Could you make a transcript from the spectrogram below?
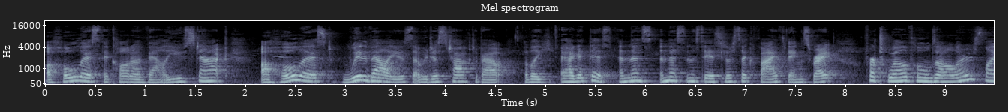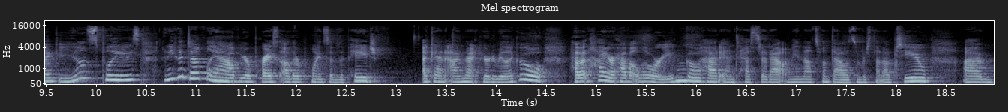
a whole list. They call it a value stack, a whole list with values that we just talked about of like, I get this and this and this and this. It's just like five things, right? For 12 whole dollars, like, yes, please. And you can definitely have your price other points of the page again, I'm not here to be like, oh, have it higher, have it lower. You can go ahead and test it out. I mean, that's 1000% up to you. Um,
